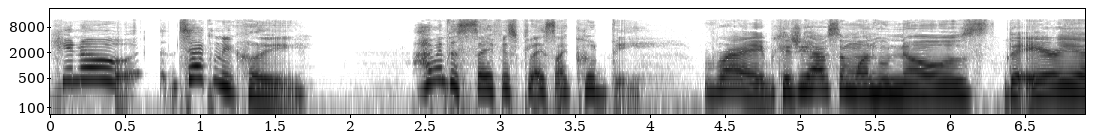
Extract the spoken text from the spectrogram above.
you know, technically, I'm in the safest place I could be. Right, because you have someone who knows the area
